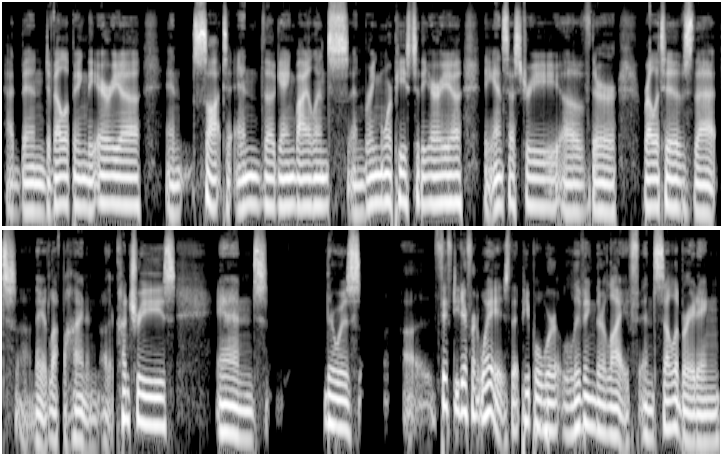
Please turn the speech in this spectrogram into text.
had been developing the area and sought to end the gang violence and bring more peace to the area, the ancestry of their relatives that uh, they had left behind in other countries. And there was uh, 50 different ways that people were living their life and celebrating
